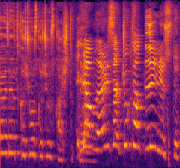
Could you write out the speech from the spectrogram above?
evet evet kaçıyoruz kaçıyoruz kaçtık. Abla her sen çok tatlı değil üstü.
